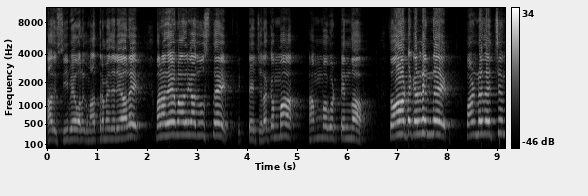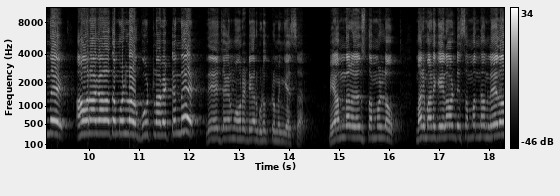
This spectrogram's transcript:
అది సిబిఐ వాళ్ళకి మాత్రమే తెలియాలి. మనం అదే మాదిరిగా చూస్తే చిట్టే చిలకమ్మ అమ్మ కొట్టిందా. తోటకెళ్ళింది పండు తెచ్చింది అవునా కదా తమ్ముళ్ళు గూట్లో పెట్టింది. ఇదే జగన్మోహన్ రెడ్డి గారు గుడుక్కు మింగేశారు. మీ అందరూ తెలుసు తమ్ముళ్ళు మరి మనకి ఎలాంటి సంబంధం లేదు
